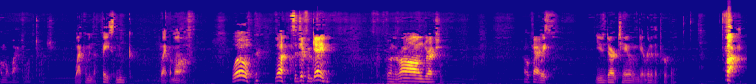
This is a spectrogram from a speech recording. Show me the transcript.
I'm a whack him with torch. Whack him in the face, Luke. Whack him off. Whoa! No, it's a different game. Going the wrong direction. Okay. Wait. Use Dark Channel and get rid of the purple. Fuck!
